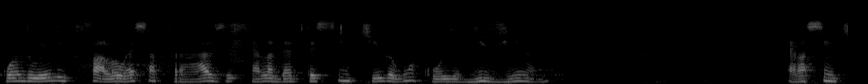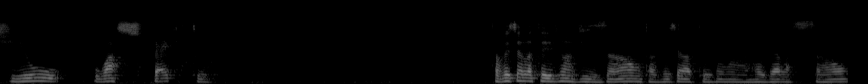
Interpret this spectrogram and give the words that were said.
quando ele falou essa frase, ela deve ter sentido alguma coisa divina, né? ela sentiu o aspecto. Talvez ela teve uma visão, talvez ela teve uma revelação.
